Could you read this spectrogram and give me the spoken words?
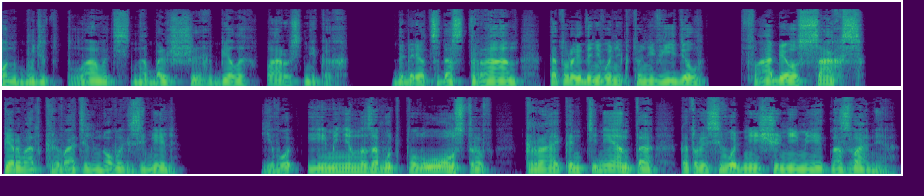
Он будет плавать на больших белых парусниках, доберется до стран, которые до него никто не видел. Фабио Сахс, первооткрыватель новых земель. Его именем назовут полуостров, край континента, который сегодня еще не имеет названия.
